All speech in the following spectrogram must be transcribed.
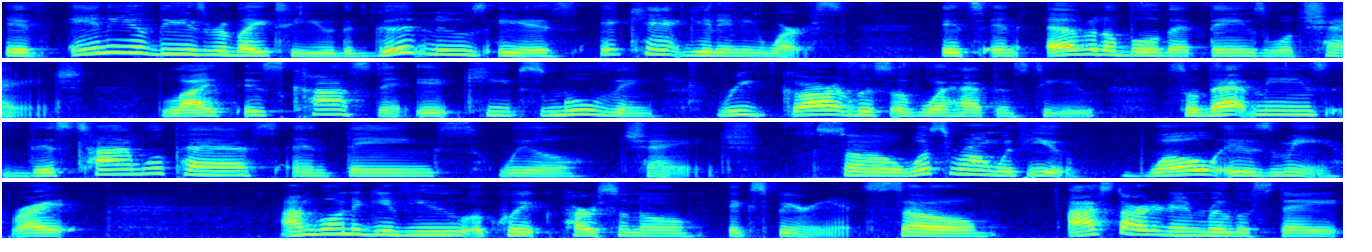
If any of these relate to you, the good news is it can't get any worse. It's inevitable that things will change. Life is constant, it keeps moving regardless of what happens to you. So that means this time will pass and things will change. So, what's wrong with you? Woe is me, right? I'm going to give you a quick personal experience. So, I started in real estate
